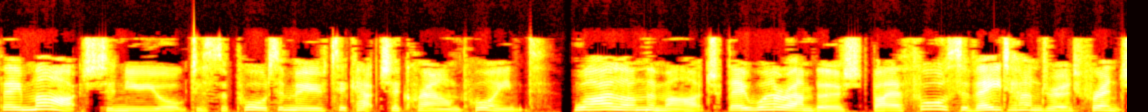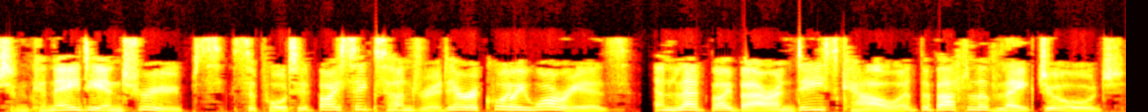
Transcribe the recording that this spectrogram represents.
They marched to New York to support a move to capture Crown Point. While on the march, they were ambushed by a force of 800 French and Canadian troops, supported by 600 Iroquois warriors, and led by Baron Dieskau at the Battle of Lake George.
